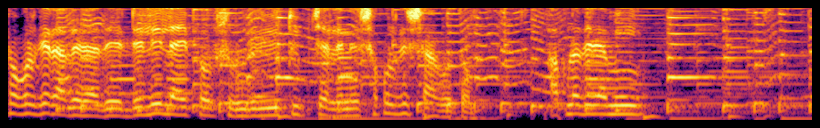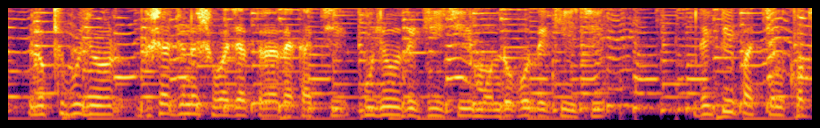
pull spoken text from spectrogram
সকলকে Radhe Radhe. Daily life of সুন্দর ইউটিউব চ্যানেলে সকলকে স্বাগতম। আপনাদের আমি লক্ষ্মী পুজোর বিসর্জনের শোভাযাত্রা দেখাচ্ছি, পুজোও দেখিয়েছি, মণ্ডপও দেখিয়েছি। দেখতেই পাচ্ছেন কত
